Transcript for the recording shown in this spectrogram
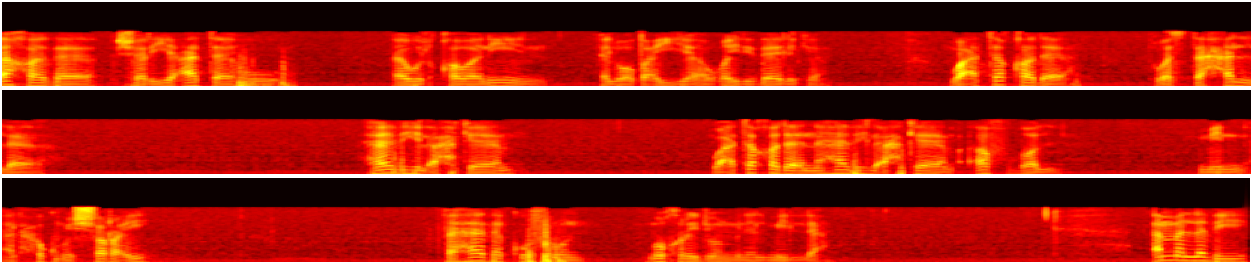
وأخذ شريعته أو القوانين الوضعية أو غير ذلك واعتقد واستحل هذه الأحكام واعتقد أن هذه الأحكام أفضل من الحكم الشرعي فهذا كفر مخرج من الملة. أما الذي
